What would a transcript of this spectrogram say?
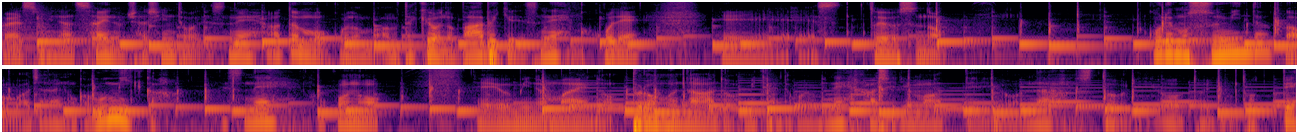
おやすみなさいの写真とかですね、あとはもうこのまた今日のバーベキューですね、ここで、えー、豊洲のこれも隅田川じゃないのか、海かですね。ここの、えー、海の前のプロムナードみたいなところをね、走り回っているようなストーリーを撮って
